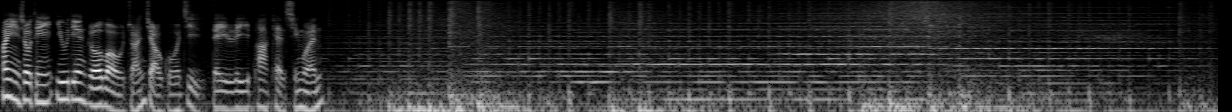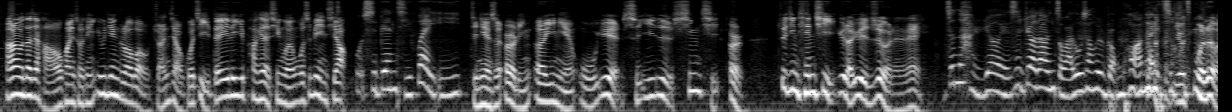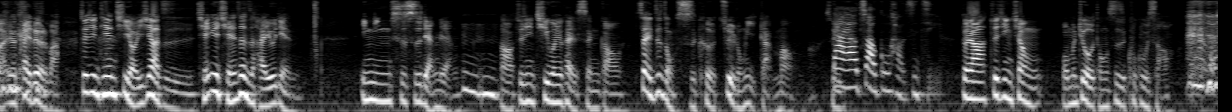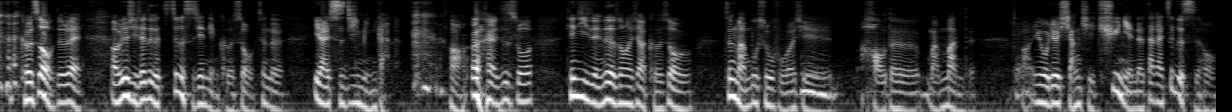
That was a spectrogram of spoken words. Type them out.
欢迎收听 UDN Global 转角国际 Daily Podcast 新闻。Hello，大家好，欢迎收听 UDN Global 转角国际 Daily Podcast 新闻。我是编辑奥，我是编辑惠仪。今天是二零二一年五月十一日，星期二。最近天气越来越热了嘞，真的很热也，是热到你走在路上会融化那一种。有这么热吗？有太热了吧？最近天气哦，一下子前因为前一阵子还有点阴阴湿湿凉凉，嗯嗯，啊，最近气温又开始升高，在这种时刻最容易感冒啊，大家要照顾好自己。对啊，最近像。我们就有同事酷酷少、咳嗽，对不对？哦，尤其在这个这个时间点咳嗽，真的，一来时机敏感了，啊，二来是说天气炎热的状态下咳嗽，真的蛮不舒服，而且好的满满的，对啊，因为我就想起去年的大概这个时候，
